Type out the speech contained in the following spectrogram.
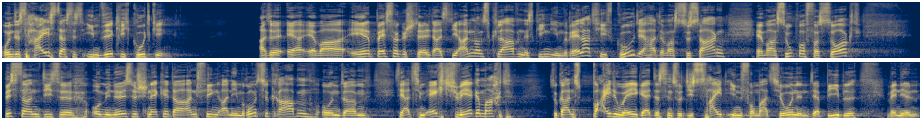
und es das heißt, dass es ihm wirklich gut ging. Also er, er war eher besser gestellt als die anderen Sklaven. Es ging ihm relativ gut. Er hatte was zu sagen. Er war super versorgt. bis dann diese ominöse Schnecke da anfing, an ihm rumzugraben. Und ähm, sie hat es ihm echt schwer gemacht. So ganz, by the way, gell, das sind so die Zeitinformationen der Bibel. Wenn ihr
